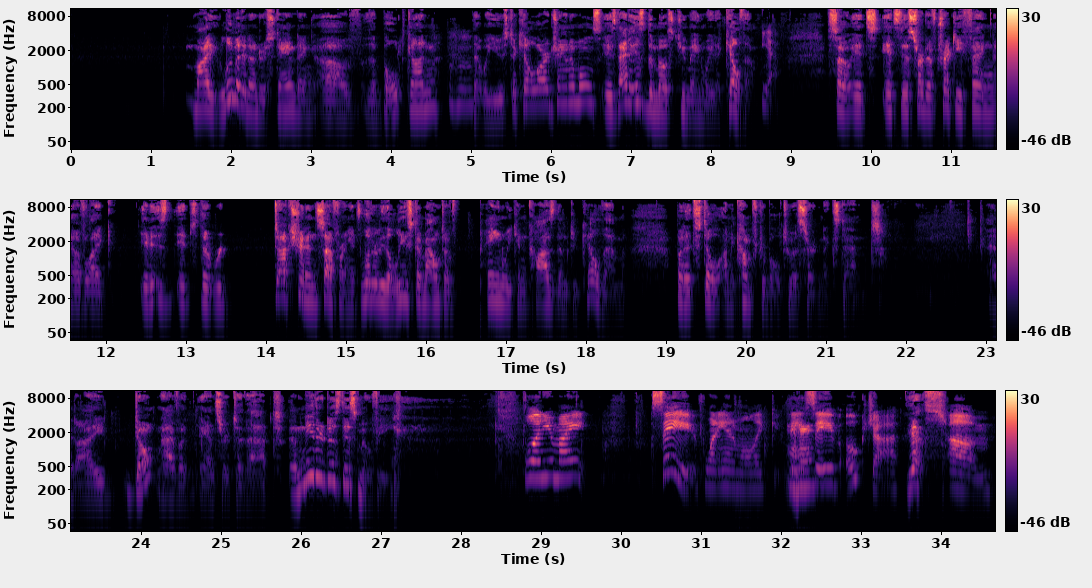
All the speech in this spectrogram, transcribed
my limited understanding of the bolt gun Mhm. that we use to kill large animals is that is the most humane way to kill them. yeah So it's it's this sort of tricky thing of like it is it's the reduction in suffering. It's literally the least amount of pain we can cause them to kill them, but it's still uncomfortable to a certain extent. And I don't have an answer to that, and neither does this movie. Well, and you might save one animal, like they Mhm. save Okja, yes. um,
